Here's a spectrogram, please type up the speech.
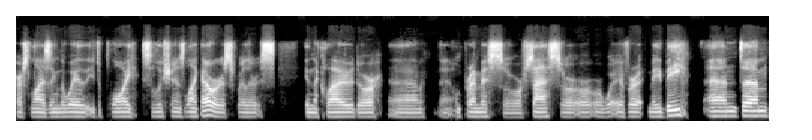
personalizing the way that you deploy solutions like ours, whether it's in the cloud or um, uh, on premise or SaaS or, or, or, whatever it may be. And um,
